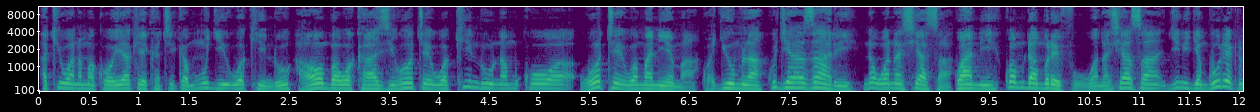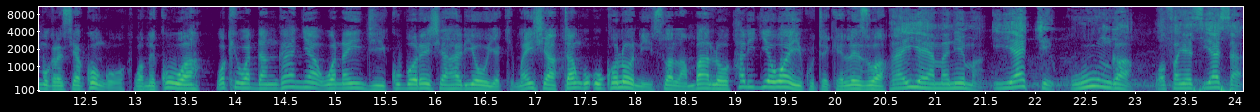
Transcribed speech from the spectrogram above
akiwa na makao yake katika mji wa Kindu, aomba wakazi wote wa Kindu na mkoa wote wa Maniema kwa jumla kujihadhari na wanasiasa, kwani kwa muda mrefu wanasiasa nchini Jamhuri ya Kidemokrasia ya Kongo wamekuwa wakiwadanganya wananchi kuboresha hali yao ya kimaisha tangu ukoloni, swala ambalo halijawahi kutekelezwa. Raia ya Maniema iache kuunga wafanyasiasa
